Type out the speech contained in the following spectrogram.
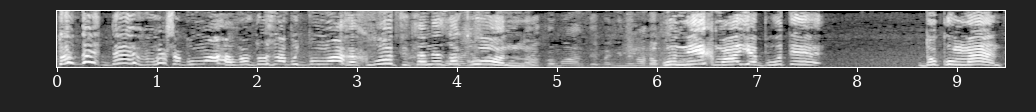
То де, де ваша бумага? У вас должна бути бумага, хлопці, це незаконно. Команди, мені не треба У них має бути документ,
